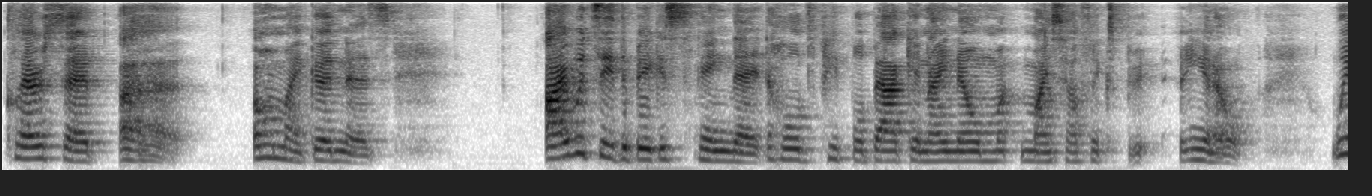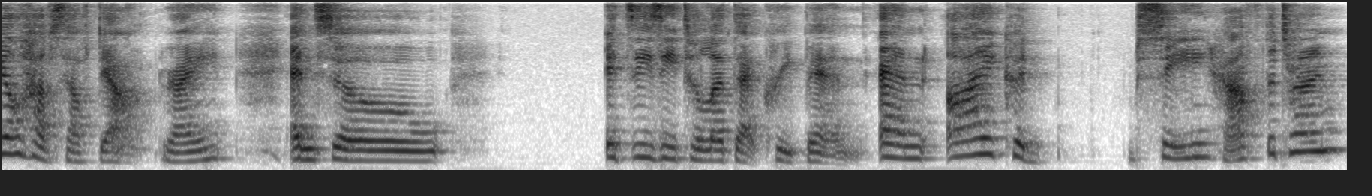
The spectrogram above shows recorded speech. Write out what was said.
claire said uh oh my goodness I would say the biggest thing that holds people back, and I know myself, you know, we all have self doubt, right? And so it's easy to let that creep in. And I could see half the time,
